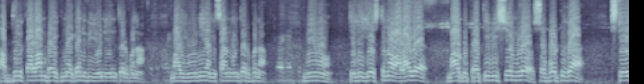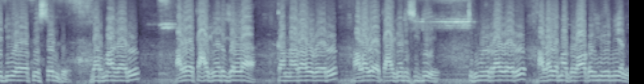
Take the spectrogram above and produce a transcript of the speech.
Abdul Kalam bike mechanic union తరపున మా యూనియన్ సంఘం తరపున మేము తెలియజేస్తున్నాం. అలాగే మాకు ప్రతి విషయంలో సపోర్టుగా స్టేట్ ప్రెసిడెంట్ ధర్మా గారు అలాగే కాకినాడ జిల్లా కన్నారావు గారు అలాగే కాకినాడ సిటీ తిరుమలరావు గారు అలాగే మాకు local union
